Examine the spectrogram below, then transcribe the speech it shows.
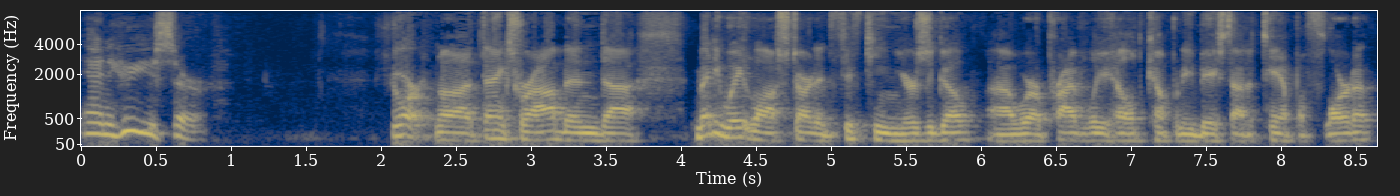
and who you serve. Sure. Uh, thanks, Rob. And uh, Medi Weight Loss started 15 years ago. Uh, we're a privately held company based out of Tampa, Florida.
